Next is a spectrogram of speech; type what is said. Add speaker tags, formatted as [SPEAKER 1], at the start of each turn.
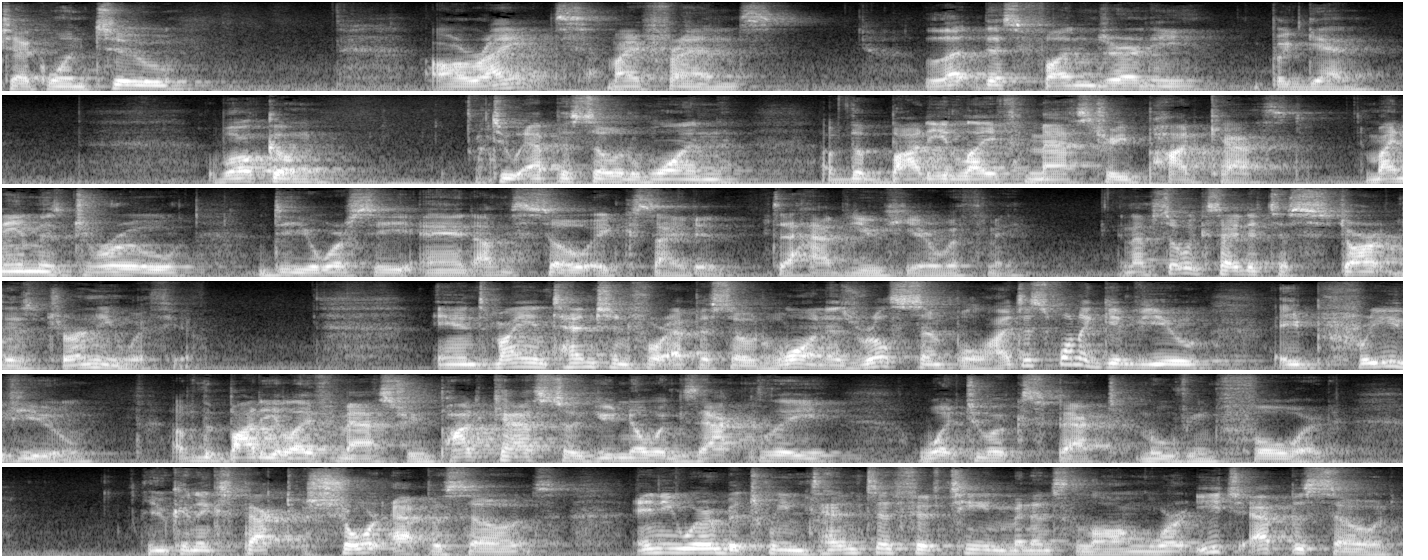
[SPEAKER 1] Check one, two. All right, my friends, let this fun journey begin. Welcome to episode one of the Body Life Mastery Podcast. My name is Drew Diorsi, and I'm so excited to have you here with me. And I'm so excited to start this journey with you. And my intention for episode one is real simple. I just want to give you a preview of the Body Life Mastery podcast so you know exactly what to expect moving forward. You can expect short episodes, anywhere between 10 to 15 minutes long, where each episode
